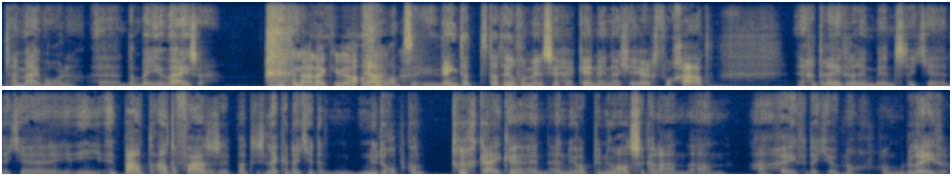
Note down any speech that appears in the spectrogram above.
zijn mijn woorden. Dan ben je wijzer. nou, dankjewel. Ja, want ik denk dat, dat heel veel mensen zich herkennen in als je ergens voor gaat en gedreven erin bent, dat je, dat je eh, in een paar aantal fases hebt. Maar het is lekker dat je er nu erop kan terugkijken en, en nu ook de nuance kan aan, aan, aangeven dat je ook nog gewoon moet leven.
